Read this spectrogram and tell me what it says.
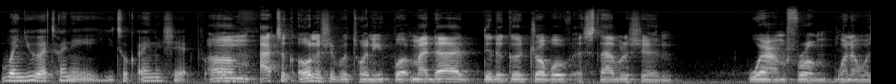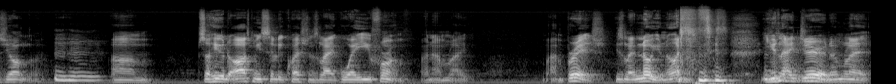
when you were 20, you took ownership? of- Um, I took ownership of 20, but my dad did a good job of establishing where I'm from when I was younger. Mhm. Um, so he would ask me silly questions like, "Where are you from?" And I'm like, "I'm British." He's like, "No, you're not. you're Nigerian." I'm like,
